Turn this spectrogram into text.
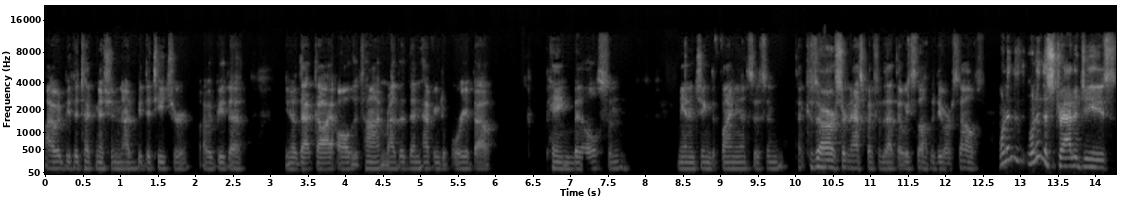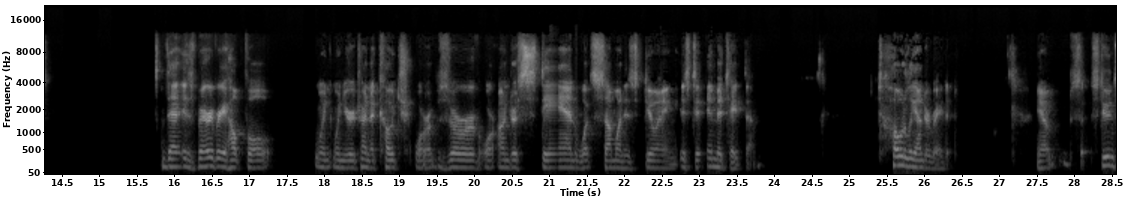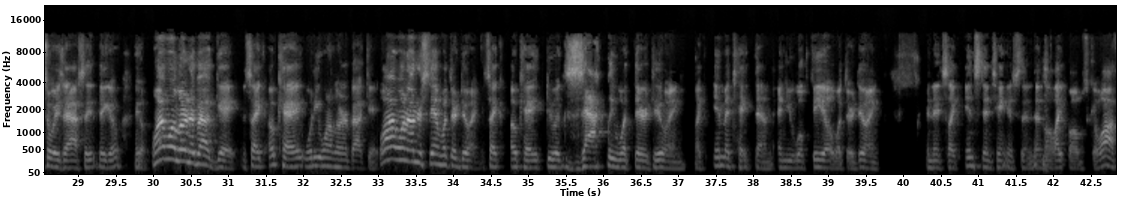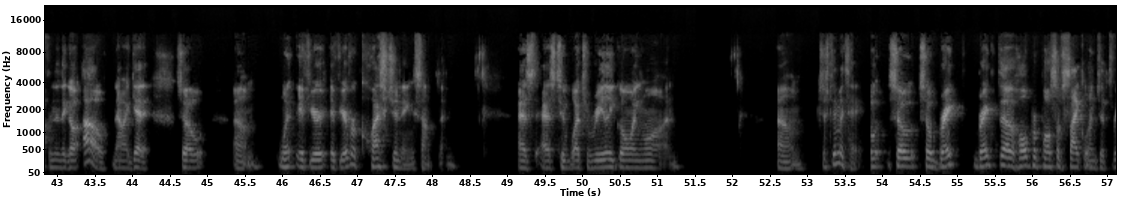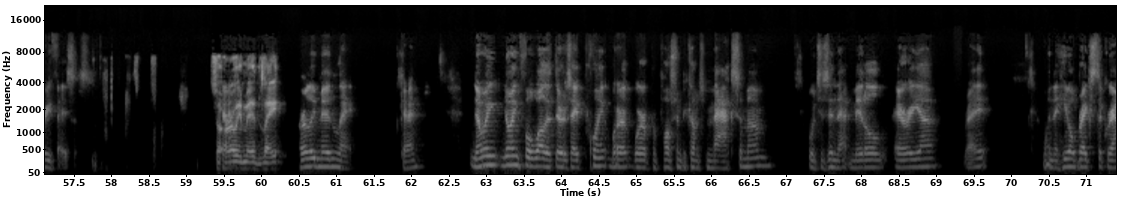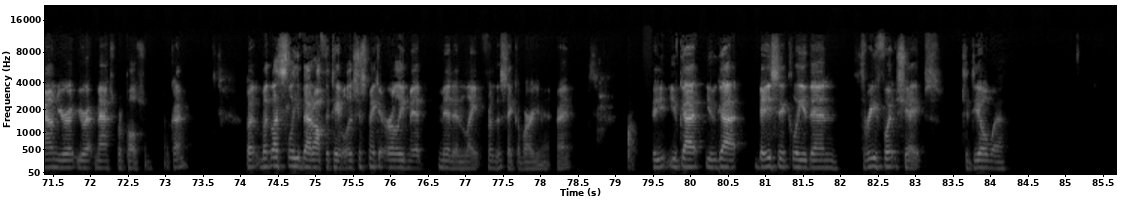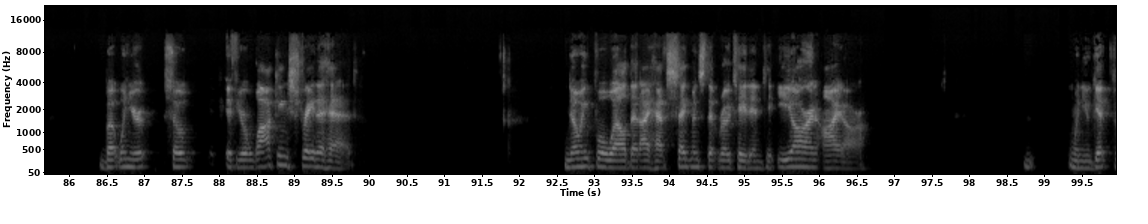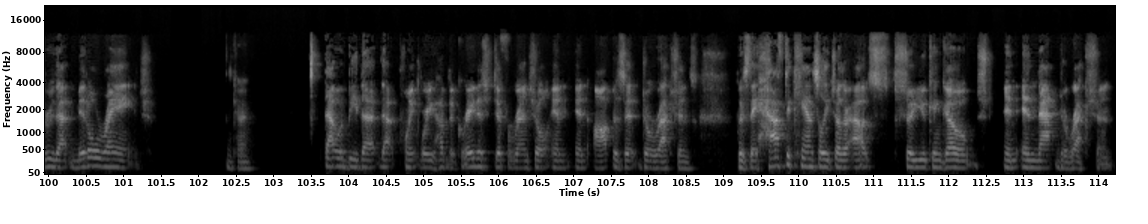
I would be the technician. I'd be the teacher. I would be the you know that guy all the time, rather than having to worry about paying bills and managing the finances and because there are certain aspects of that that we still have to do ourselves. One of the one of the strategies that is very very helpful when when you're trying to coach or observe or understand what someone is doing is to imitate them. Totally underrated you know, students always ask, they, they go, they go, well, I want to learn about gait. It's like, okay, what do you want to learn about gait? Well, I want to understand what they're doing. It's like, okay, do exactly what they're doing, like imitate them and you will feel what they're doing. And it's like instantaneous. And then the light bulbs go off and then they go, oh, now I get it. So um, if you're, if you're ever questioning something as, as to what's really going on, um, just imitate. So so break break the whole propulsive cycle into three phases. So okay. early, mid, late. Early, mid, and late. Okay. Knowing knowing full well that there's a point where where propulsion becomes maximum, which is in that middle area, right? When the heel breaks the ground, you're you're at max propulsion. Okay. But but let's leave that off the table. Let's just make it early, mid, mid, and late for the sake of argument, right? You've got you've got basically then three foot shapes to deal with. but when you're so if you're walking straight ahead knowing full well that i have segments that rotate into er and ir when you get through that middle range okay that would be that that point where you have the greatest differential in in opposite directions because they have to cancel each other out so you can go in in that direction.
